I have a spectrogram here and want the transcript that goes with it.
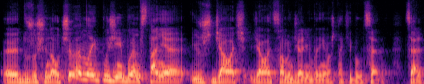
E, dużo się nauczyłem, no i później byłem w stanie już działać, działać samodzielnie, ponieważ taki był cel. cel.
